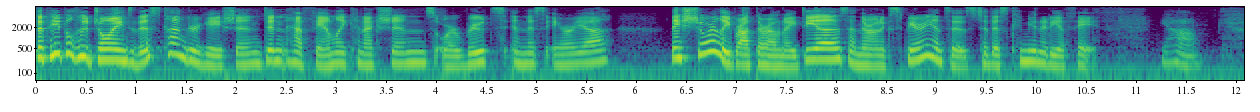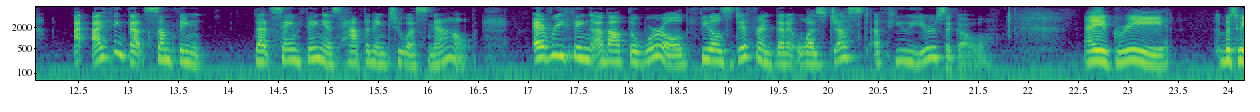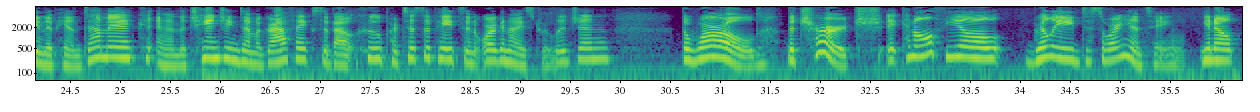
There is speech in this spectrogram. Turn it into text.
The people who joined this congregation didn't have family connections or roots in this area. They surely brought their own ideas and their own experiences to this community of faith. Yeah. I, I think that's something, that same thing is happening to us now. Everything about the world feels different than it was just a few years ago. I agree between the pandemic and the changing demographics about who participates in organized religion, the world, the church, it can all feel really disorienting. You know,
